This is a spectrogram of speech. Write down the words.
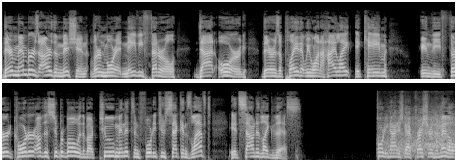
Their members are the mission. Learn more at NavyFederal.org. There is a play that we want to highlight. It came in the third quarter of the Super Bowl with about two minutes and 42 seconds left. It sounded like this. 49ers got pressure in the middle,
